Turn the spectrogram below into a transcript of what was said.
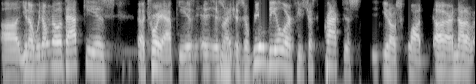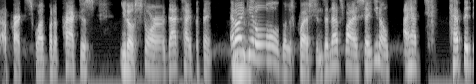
Uh, you know, we don't know if Apke is uh, Troy Apke is is, right. is a real deal or if he's just a practice, you know, squad, uh, not a, a, practice squad, but a practice, you know, star, that type of thing. And mm-hmm. I get all of those questions, and that's why I say, you know, I have tepid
